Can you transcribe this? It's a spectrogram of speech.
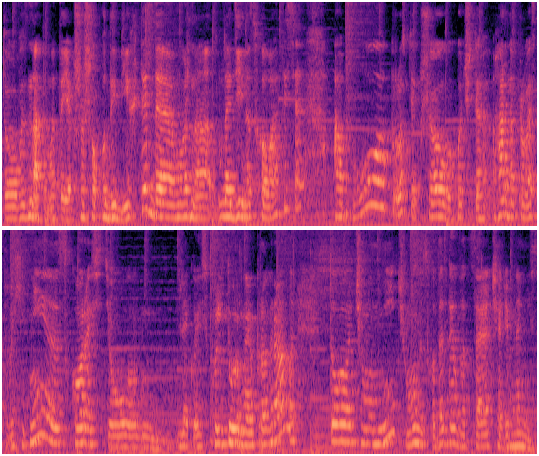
То ви знатимете, якщо що, куди бігти, де можна надійно сховатися. Або просто якщо ви хочете гарно провести вихідні з користю для якоїсь культурної програми, то чому б ні, чому не сходити в це чарівне місце?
